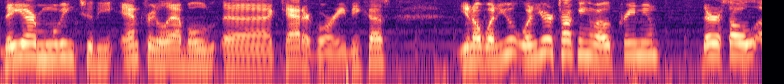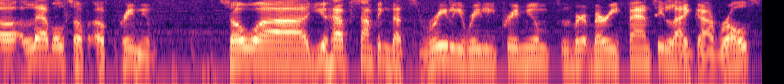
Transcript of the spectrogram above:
they are moving to the entry level uh, category because you know when you when you're talking about premium, there's all uh, levels of, of premium so uh, you have something that's really, really premium, very fancy, like uh, Rolls.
